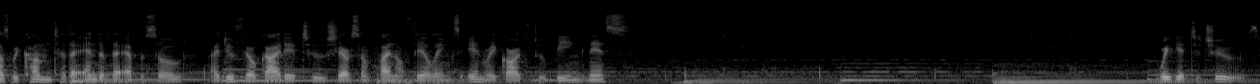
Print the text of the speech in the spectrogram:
As we come to the end of the episode, I do feel guided to share some final feelings in regards to beingness. We get to choose.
